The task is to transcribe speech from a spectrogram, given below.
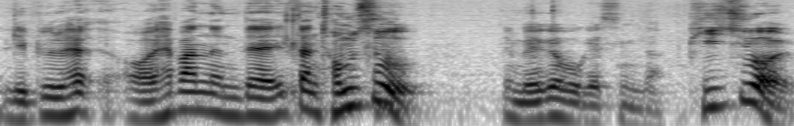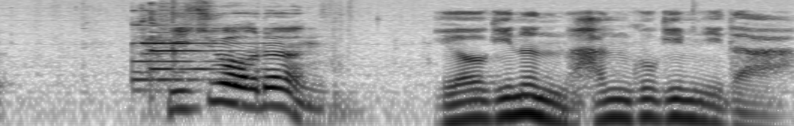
리뷰를 해, 어, 해봤는데 일단 점수 좀 매겨보겠습니다. 비주얼 비주얼은 여기는 한국입니다.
